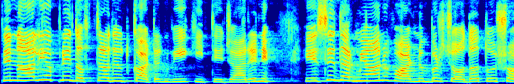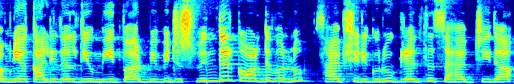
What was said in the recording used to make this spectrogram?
ਤੇ ਨਾਲ ਹੀ ਆਪਣੇ ਦਫ਼ਤਰਾਂ ਦੇ ਉਦਘਾਟਨ ਵੀ ਕੀਤੇ ਜਾ ਰਹੇ ਨੇ। ਇਸੇ ਦਰਮਿਆਨ ਵਾਰਡ ਨੰਬਰ 14 ਤੋਂ ਸ਼੍ਰੋਮਣੀ ਅਕਾਲੀ ਦਲ ਦੀ ਉਮੀਦਵਾਰ ਬੀਬੀ ਜਸਵਿੰਦਰ ਕੌਰ ਦੇ ਵੱਲੋਂ ਸਾਹਿਬ ਸ੍ਰੀ ਗੁਰੂ ਗ੍ਰੰਥ ਸਾਹਿਬ ਜੀ ਦਾ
